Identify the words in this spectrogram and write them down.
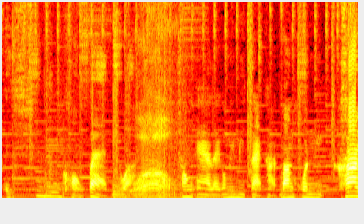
ไอ้เหี้ยมันของแปลกดีว่ะว้าวช่องแอร์อะไรก็ไม่มีแตกหักบางคนคลั่ง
